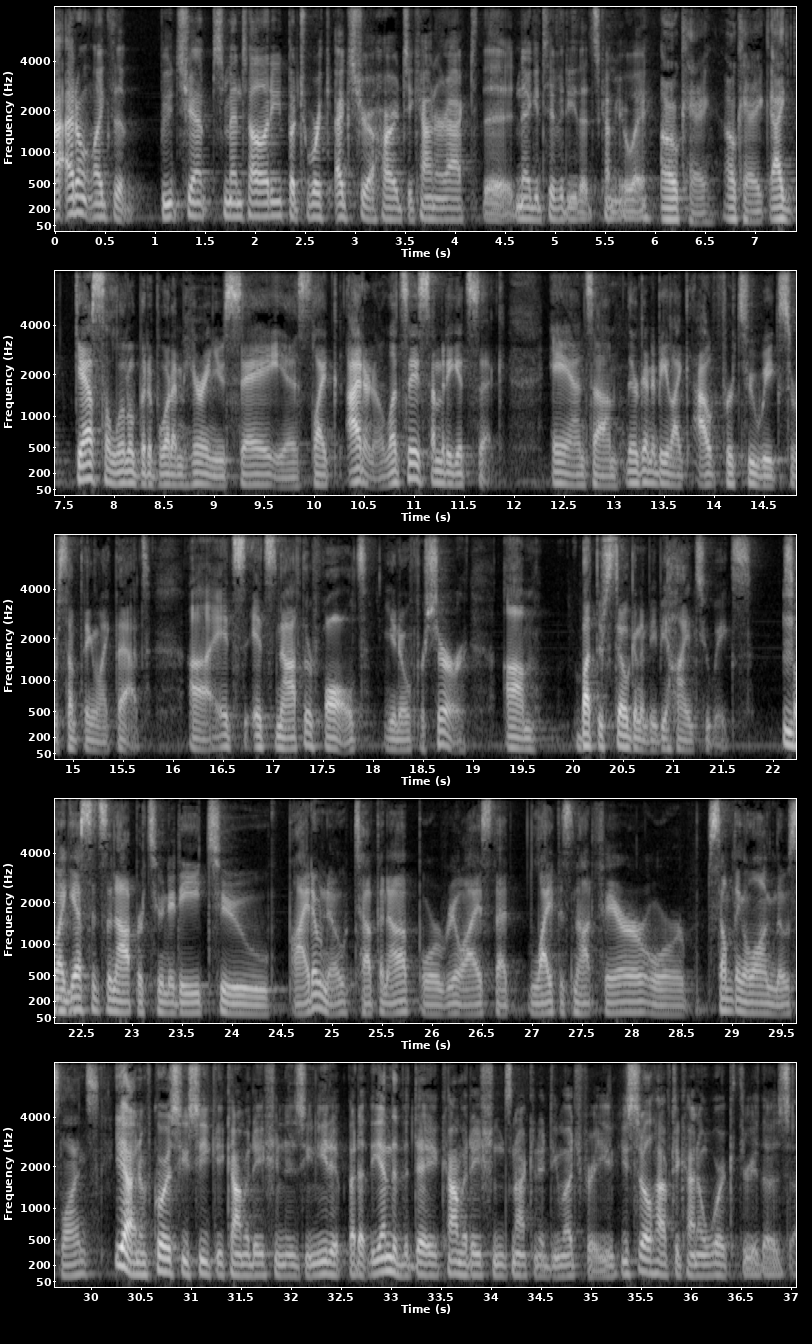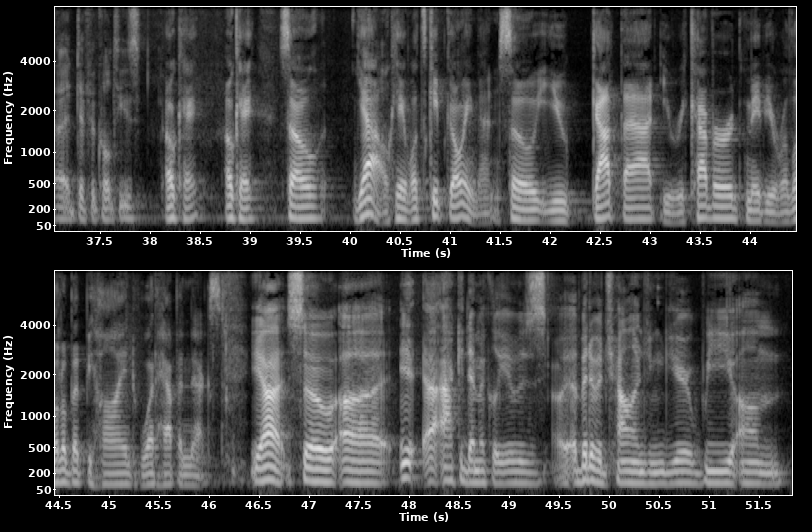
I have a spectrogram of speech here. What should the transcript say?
I, I don't like the bootstraps mentality, but to work extra hard to counteract the negativity that's come your way. Okay, okay. I guess a little bit of what I'm hearing you say is like, I don't know, let's say somebody gets sick and um, they're going to be like out for two weeks or something like that. Uh, it's it's not their fault, you know, for sure. Um, but they're still going to be behind two weeks. So mm-hmm. I guess it's an opportunity to, I don't know, toughen up or realize that life is not fair or something along those lines. Yeah, and of course you seek accommodation as you need it, but at the end of the day, accommodation is not going to do much for you. You still have to kind of work through those uh, difficulties. Okay, okay. So yeah, okay, let's keep going then. So you got that, you recovered, maybe you were a little bit behind. What happened next? Yeah, so uh, it, academically, it was a bit of a challenging year. We um,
